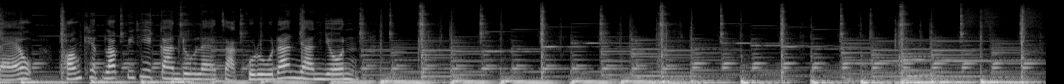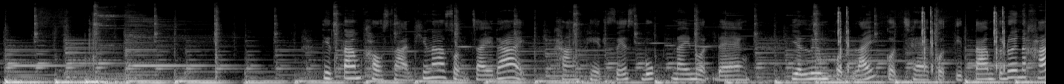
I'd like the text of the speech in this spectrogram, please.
แล้ว พร้อมเคล็ดลับวิธีการดูแลจากกูรูด้านยานยนต์ ติดตามข่าวสารที่น่าสนใจได้ทางเพจ Facebook ในหนวดแดง อย่าลืมกดไลค์ กดแชร์ กดติดตามกันด้วยนะคะ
